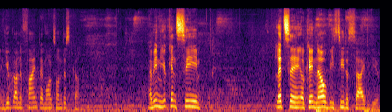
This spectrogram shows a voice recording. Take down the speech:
And you're going to find them also on this car. I mean, you can see, let's say, okay, now we see the side view.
